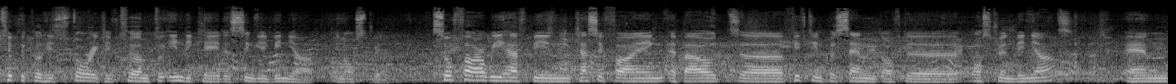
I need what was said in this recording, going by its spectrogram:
typical historical term to indicate a single vineyard in Austria. So far, we have been classifying about uh, 15% of the Austrian vineyards, and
